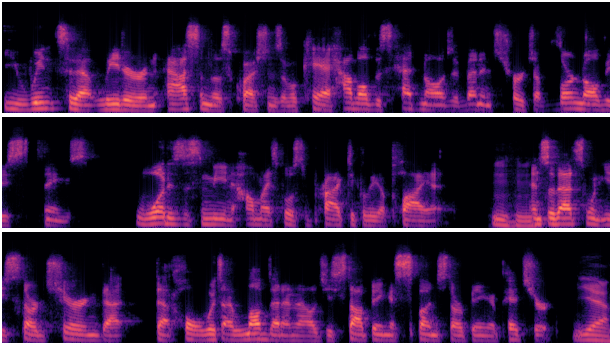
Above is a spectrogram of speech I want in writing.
you went to that leader and asked them those questions of, okay, I have all this head knowledge. I've been in church. I've learned all these things. What does this mean? How am I supposed to practically apply it? Mm-hmm. And so that's when he started sharing that that whole, which I love that analogy. Stop being a sponge, start being a pitcher. Yeah.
